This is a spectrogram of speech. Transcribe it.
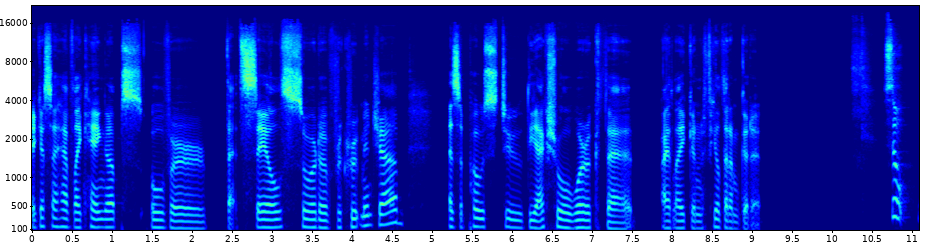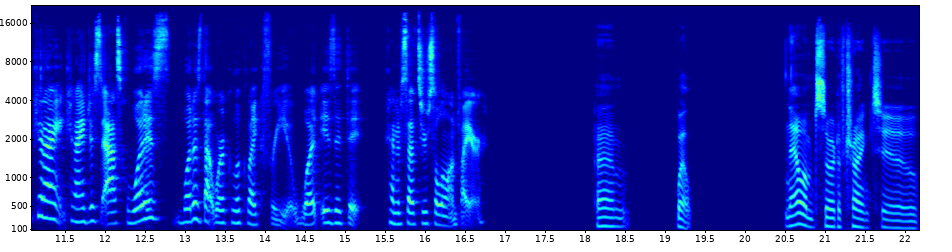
I guess I have like hangups over that sales sort of recruitment job as opposed to the actual work that I like and feel that I'm good at. So can I can I just ask what is what does that work look like for you? What is it that kind of sets your soul on fire? Um well, now I'm sort of trying to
